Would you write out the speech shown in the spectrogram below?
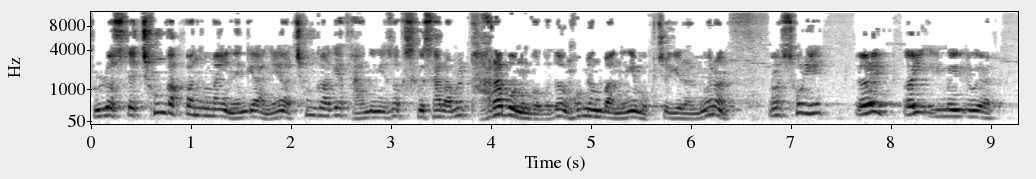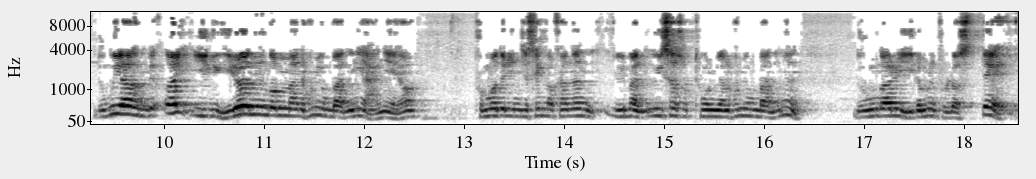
불렀을 때 청각 반응만 있는 게 아니에요. 청각의 반응에서 그 사람을 바라보는 거거든. 호명 반응의 목적이라는 거는 어, 소리, 어이, 어이, 뭐, 누구야, 어이, 이런 것만 호명 반응이 아니에요. 부모들이 이제 생각하는 일반 의사소통을 위한 호명 반응은 누군가를 이름을 불렀을 때,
